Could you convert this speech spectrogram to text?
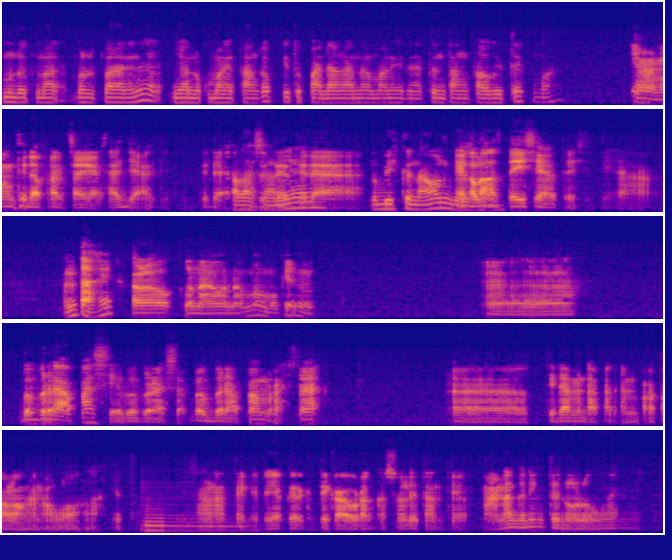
menurut menurut mana ini jangan ke mana tangkap gitu pandangan mana tentang tauhid teh kumaha? ya memang tidak percaya saja gitu tidak Alasannya tidak Lebih ke naon ya gitu. kalau ateis ya ateis ya entah ya kalau kenaon nama mungkin eh beberapa sih beberapa beberapa merasa eh, tidak mendapatkan pertolongan Allah lah gitu Hmm. misalnya teh gitu ya ketika orang kesulitan teh mana gening teu nulungan gitu.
